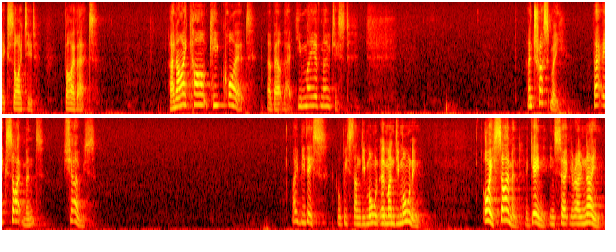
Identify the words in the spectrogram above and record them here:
excited by that. And I can't keep quiet about that. You may have noticed. And trust me, that excitement shows. Maybe this will be Sunday morning, uh, Monday morning. Oi, Simon, again, insert your own name.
